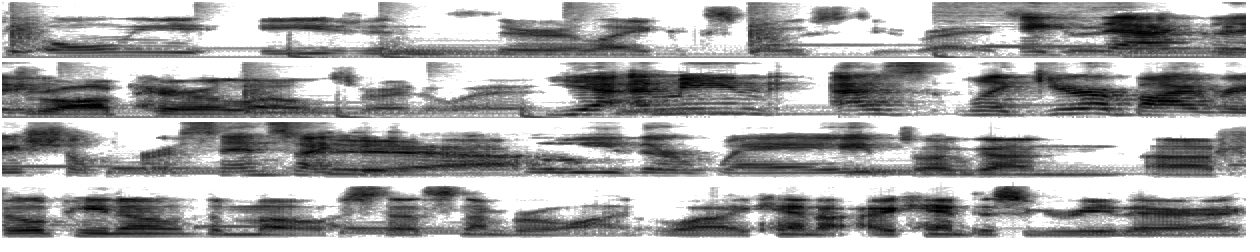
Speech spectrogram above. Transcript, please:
the only Asians they're like exposed to, right? So Exactly. They, draw parallels right away. yeah, I mean, as like you're a biracial person, so I think Yeah. go either way. So I've gotten uh, Filipino the most. That's number one. Well, I can't I can't disagree there.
